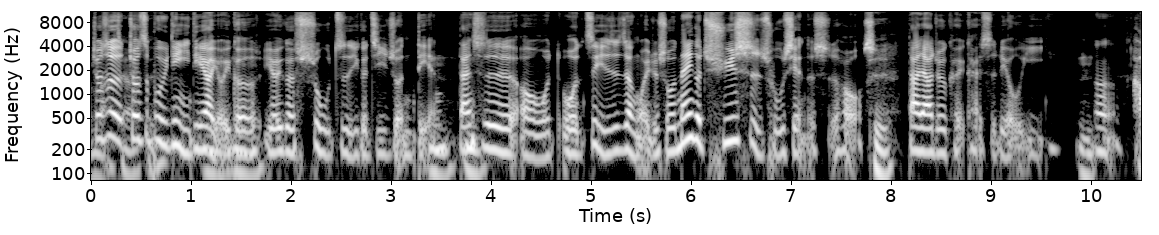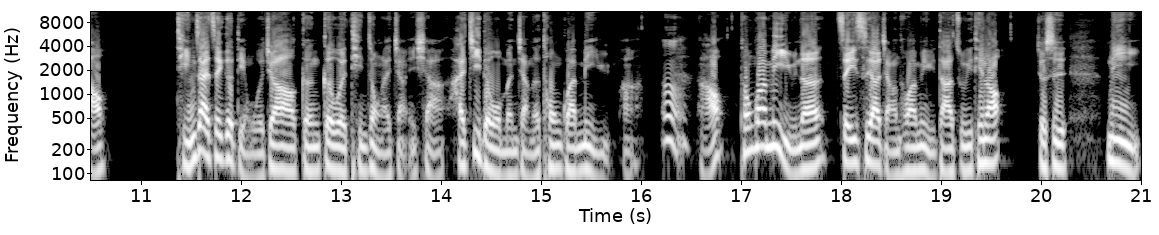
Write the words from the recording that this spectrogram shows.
就是就是不一定一定要有一个有一个数字一个基准点，但是呃，我我自己是认为，就是说那个趋势出现的时候，是大家就可以开始留意。嗯嗯，好。停在这个点，我就要跟各位听众来讲一下，还记得我们讲的通关密语吗？嗯，好，通关密语呢，这一次要讲的通关密语，大家注意听喽，就是你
